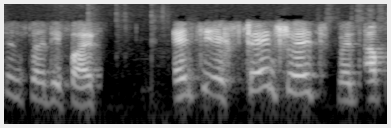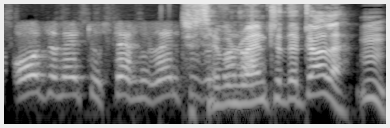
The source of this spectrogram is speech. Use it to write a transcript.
since 95, and the exchange rate went up all the way to 7 rand. To the Seven dollar. rand to the dollar. Mm.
